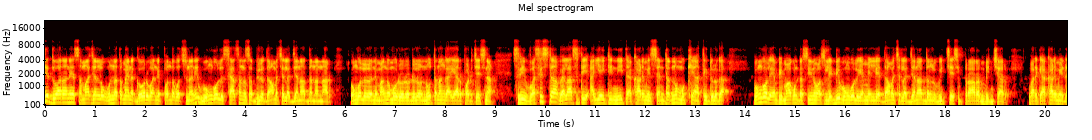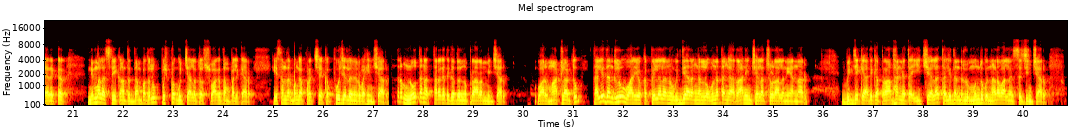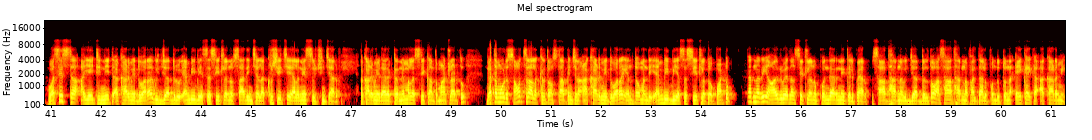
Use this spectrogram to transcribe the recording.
విద్య ద్వారానే సమాజంలో ఉన్నతమైన గౌరవాన్ని పొందవచ్చునని ఒంగోలు శాసనసభ్యులు దామచర్ల జనార్దన్ అన్నారు. ఒంగోలులోని మంగమూరు రోడ్డులో నూతనంగా ఏర్పాటు చేసిన Sri Vasishta velocity IIT NEET academy సెంటర్ను ముఖ్య అతిథులుగా ఒంగోలు ఎంపీ మాగుంట శ్రీనివాసరెడ్డి ఒంగోలు ఎమ్మెల్యే దామచర్ల జనార్దన్లు విచ్చేసి ప్రారంభించారు. వారికి అకాడమీ డైరెక్టర్ నిమ్మల శ్రీకాంత్ దంపతులు పుష్పగుచ్చాలతో స్వాగతం పలికారు. ఈ సందర్భంగా ప్రత్యేక పూజలు నిర్వహించారు. నూతన తరగతి గదులను ప్రారంభించారు. వారు మాట్లాడుతూ తల్లిదండ్రులు వారి యొక్క పిల్లలను విద్యారంగంలో ఉన్నతంగా రాణించేలా చూడాలని అన్నారు. విద్యకి అధిక ప్రాధాన్యత ఇచ్చేలా తల్లిదండ్రులు ముందుకు నడవాలని సూచించారు. వశిష్ఠ ఐఐటి నీట్ అకాడమీ ద్వారా విద్యార్థులు ఎంబీబీఎస్ సీట్లను సాధించేలా కృషి చేయాలని సూచించారు. అకాడమీ డైరెక్టర్ నిమ్మల శ్రీకాంత్ మాట్లాడుతూ గత మూడు సంవత్సరాల క్రితం స్థాపించిన అకాడమీ ద్వారా ఎంతోమంది ఎంబీబీఎస్ సీట్లతో పాటు వెటర్నరీ ఆయుర్వేదం సీట్లను పొందారని తెలిపారు. సాధారణ విద్యార్థులతో అసాధారణ ఫలితాలు పొందుతున్న ఏకైక అకాడమీ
